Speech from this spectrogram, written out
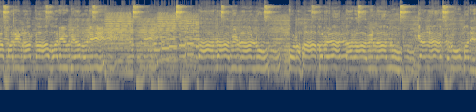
અમારી નાકા વારી મેલડી. તારા વિનાનું કોળહા ભરે તારા મારી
